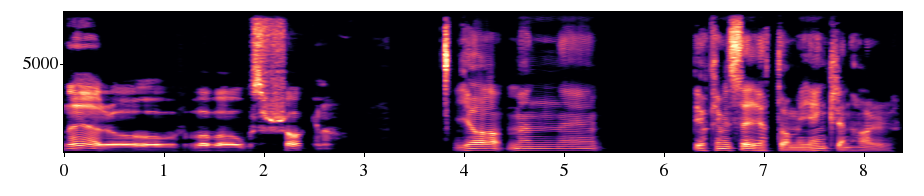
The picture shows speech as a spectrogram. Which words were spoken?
När och, och vad var orsakerna? Ja, men eh, jag kan väl säga att de egentligen har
